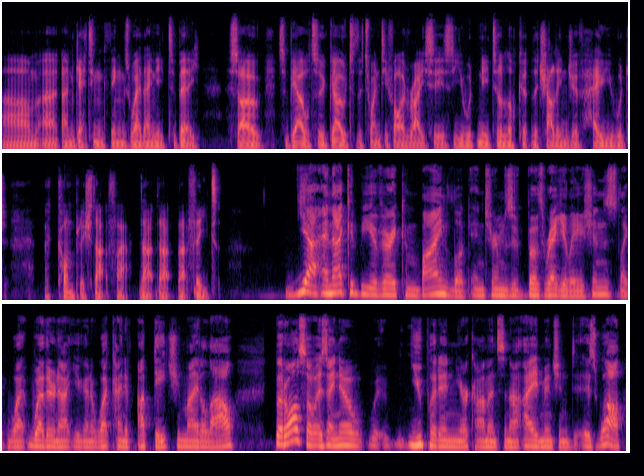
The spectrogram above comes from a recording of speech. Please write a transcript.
um, and, and getting things where they need to be. So to be able to go to the 25 races, you would need to look at the challenge of how you would accomplish that fat, that that that feat. Yeah, and that could be a very combined look in terms of both regulations, like what whether or not you're going to what kind of updates you might allow, but also, as I know you put in your comments and I had mentioned as well,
